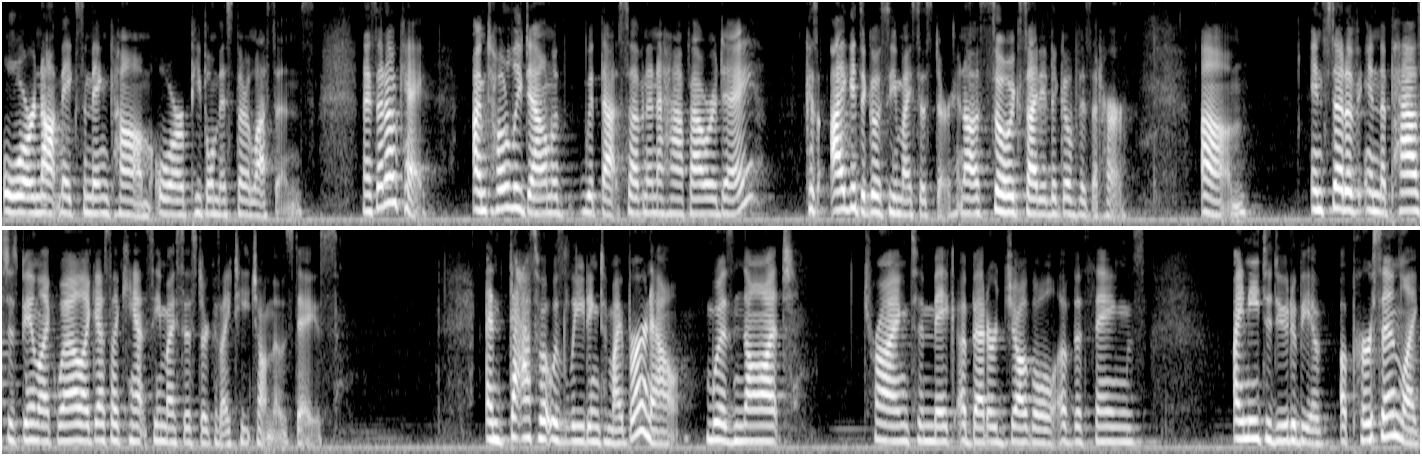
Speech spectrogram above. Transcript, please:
or not make some income or people miss their lessons. And I said, okay, I'm totally down with, with that seven and a half hour day because I get to go see my sister. And I was so excited to go visit her. Um, instead of in the past just being like, well, I guess I can't see my sister because I teach on those days. And that's what was leading to my burnout was not trying to make a better juggle of the things I need to do to be a, a person, like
